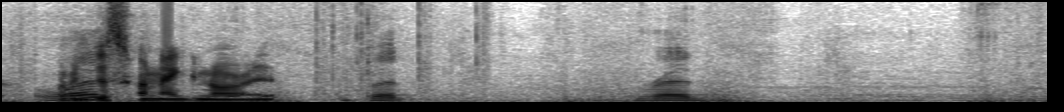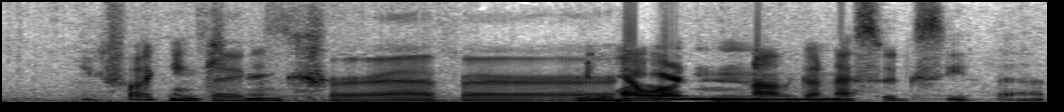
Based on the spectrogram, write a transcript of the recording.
we're just gonna ignore it. But red. You fucking kidding? Takes forever. Yeah, we're not gonna succeed that.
